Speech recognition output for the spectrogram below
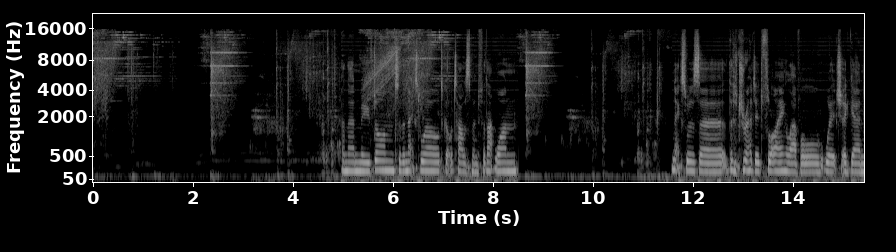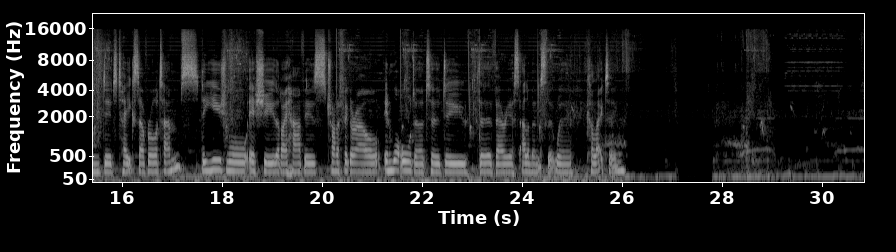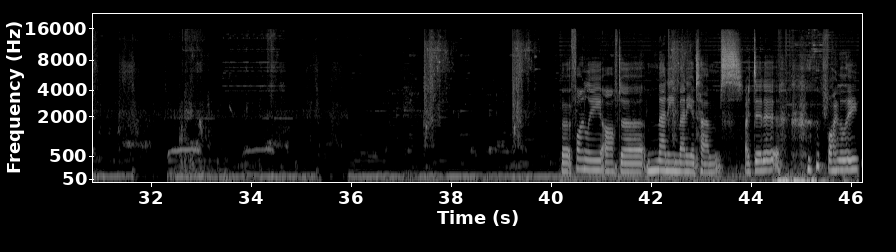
And then moved on to the next world, got a talisman for that one. Next was uh, the dreaded flying level, which again did take several attempts. The usual issue that I have is trying to figure out in what order to do the various elements that we're collecting. But finally, after many, many attempts, I did it. finally.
